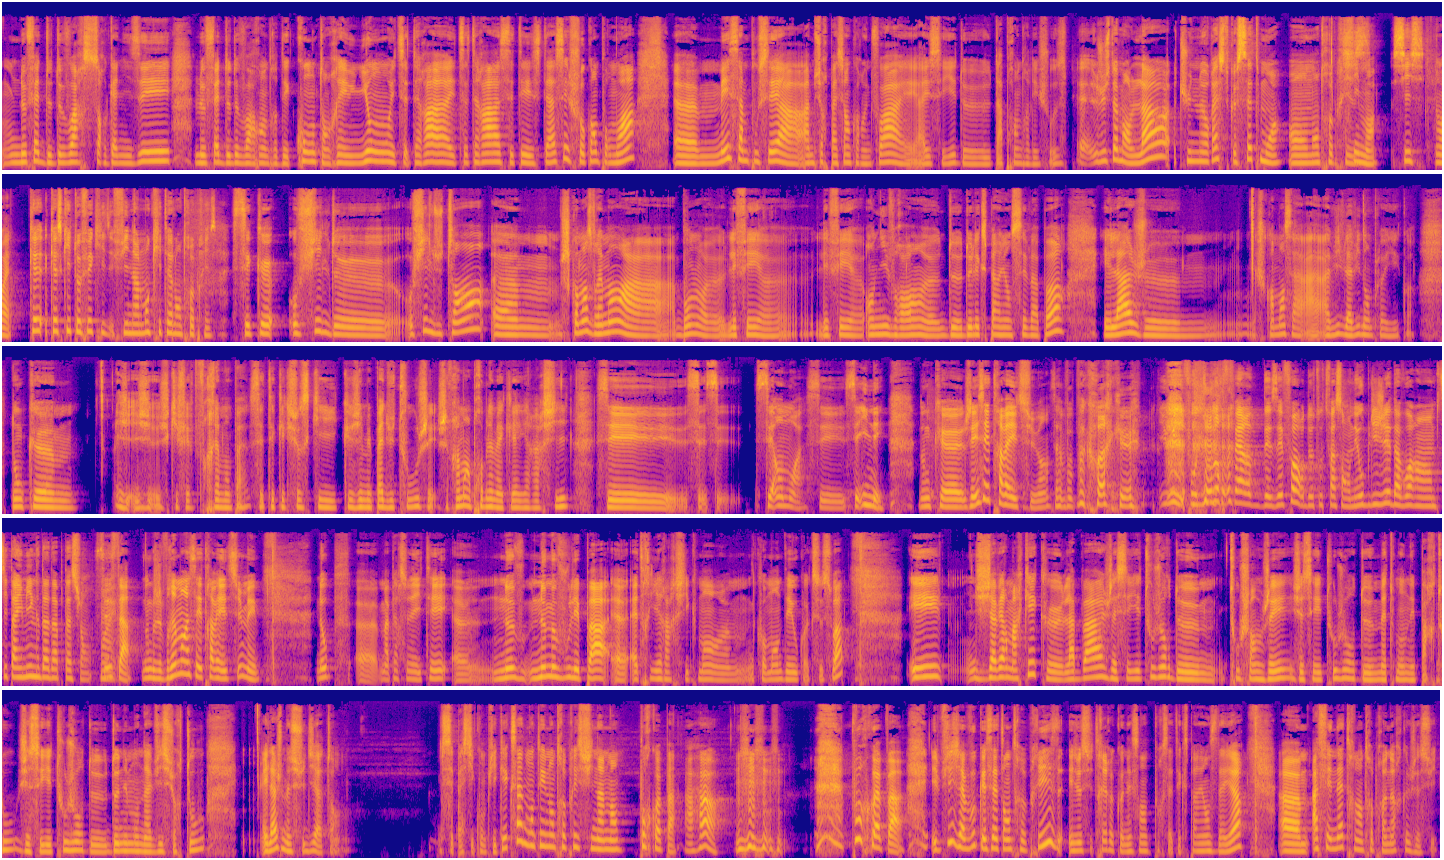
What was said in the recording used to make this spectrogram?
le fait de devoir s'organiser, le fait de devoir rendre des comptes en réunion, etc., etc., c'était c'était assez choquant pour moi, euh, mais ça me poussait à, à me surpasser encore une fois et à essayer de d'apprendre les choses. Euh, Justement, là, tu ne restes que 7 mois en entreprise. Six mois. 6. Ouais. Qu'est-ce qui te fait finalement quitter l'entreprise? C'est que au fil de au fil du temps euh, je commence vraiment à bon euh, l'effet euh, l'effet enivrant de, de l'expérience s'évapore et là je je commence à, vivre la vie d'employé quoi donc je, je, kiffais vraiment pas. C'était quelque chose qui que j'aimais pas du tout. J'ai vraiment un problème avec la hiérarchie. C'est c'est c'est en moi. C'est c'est inné. Donc euh, j'ai essayé de travailler dessus. Hein. Ça ne faut pas croire que Oui, il faut toujours faire des efforts de toute façon. On est obligé d'avoir un petit timing d'adaptation. C'est ça. Donc j'ai vraiment essayé de travailler dessus, mais nope, euh, ma personnalité euh, ne, ne me voulait pas euh, être hiérarchiquement euh, commandée ou quoi que ce soit. Et j'avais remarqué que là-bas, j'essayais toujours de tout changer, j'essayais toujours de mettre mon nez partout, j'essayais toujours de donner mon avis sur tout. Et là, je me suis dit, attends, c'est pas si compliqué que ça de monter une entreprise finalement. Pourquoi pas? Ah ah. Pourquoi pas? Et puis j'avoue que cette entreprise, et je suis très reconnaissante pour cette expérience d'ailleurs, euh, a fait naître l'entrepreneur que je suis.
